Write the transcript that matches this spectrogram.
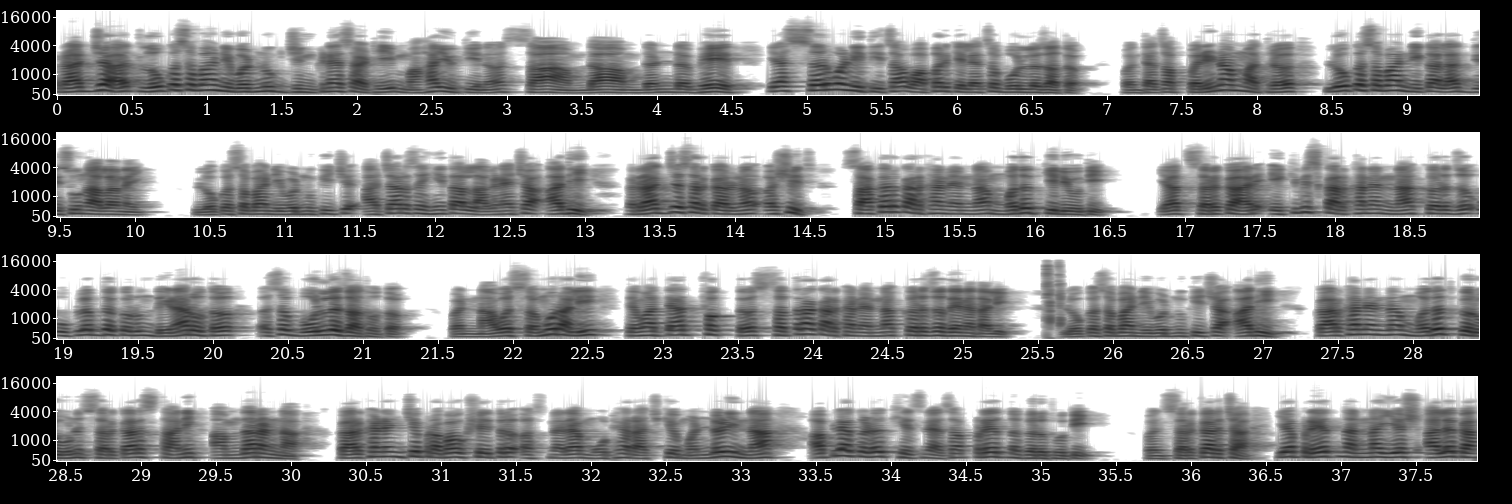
राज्यात लोकसभा निवडणूक जिंकण्यासाठी महायुतीनं साम दाम दंड भेद या सर्व नीतीचा वापर केल्याचं बोललं जातं. पण त्याचा परिणाम मात्र लोकसभा निकालात दिसून आला नाही. लोकसभा निवडणुकीची आचारसंहिता लागण्याच्या आधी राज्य सरकारनं अशीच साखर कारखान्यांना मदत केली होती. यात सरकार एकवीस कारखान्यांना कर्ज उपलब्ध करून देणार होतं असं बोललं जात होतं. पण नावं समोर आली तेव्हा त्यात फक्त सतरा कारखान्यांना कर्ज देण्यात आली. लोकसभा निवडणुकीच्या आधी कारखान्यांना मदत करून सरकार स्थानिक आमदारांना कारखान्यांचे प्रभाव क्षेत्र असणाऱ्या मोठ्या राजकीय मंडळींना आपल्याकडे खेचण्याचा प्रयत्न करत होती. पण सरकारच्या या प्रयत्नांना यश आलं का?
